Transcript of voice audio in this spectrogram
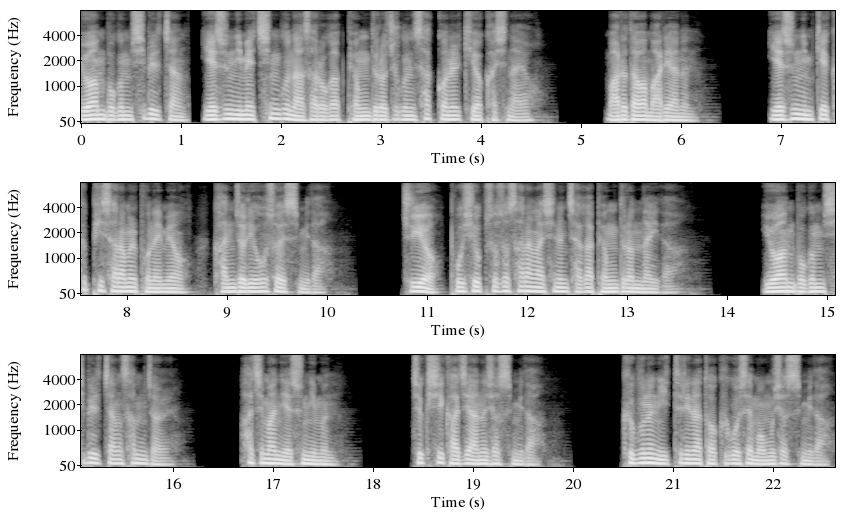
요한복음 11장 예수님의 친구 나사로가 병들어 죽은 사건을 기억하시나요? 마르다와 마리아는 예수님께 급히 사람을 보내며 간절히 호소했습니다. 주여 보시옵소서 사랑하시는 자가 병들었나이다. 요한복음 11장 3절 하지만 예수님은 즉시 가지 않으셨습니다. 그분은 이틀이나 더 그곳에 머무셨습니다.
